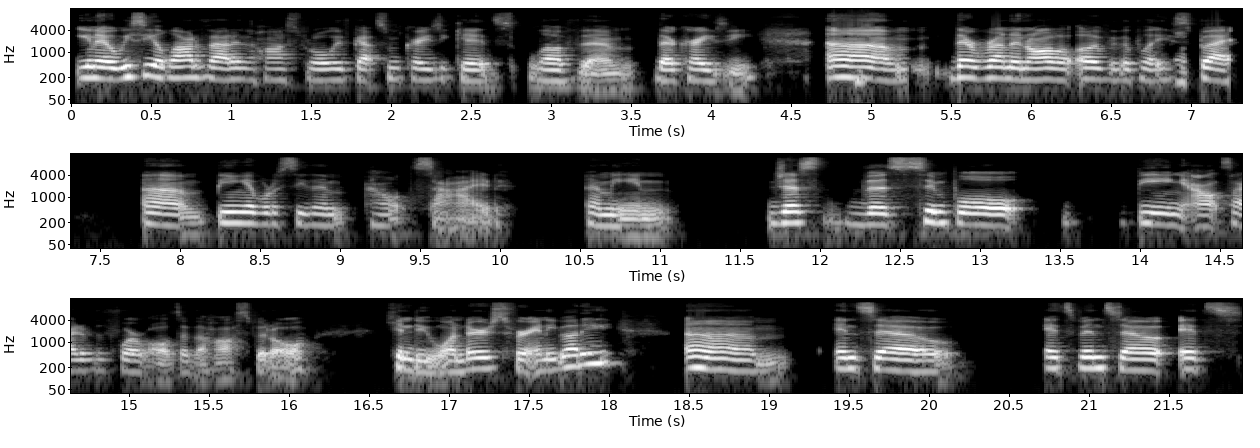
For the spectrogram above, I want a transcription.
you know, we see a lot of that in the hospital. We've got some crazy kids, love them. They're crazy. Um they're running all over the place, but um being able to see them outside. I mean, just the simple being outside of the four walls of the hospital can do wonders for anybody. Um, and so it's been so it's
